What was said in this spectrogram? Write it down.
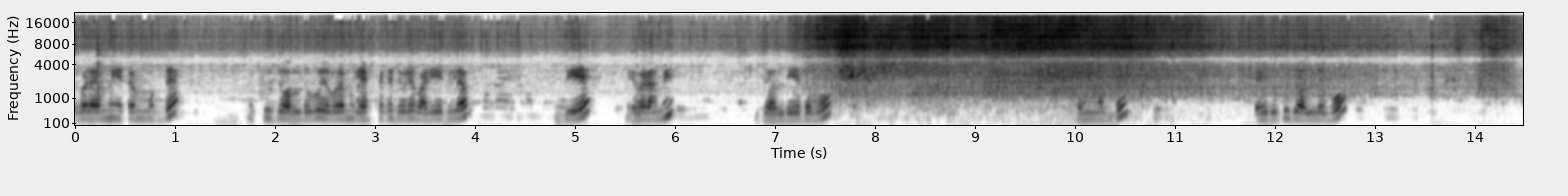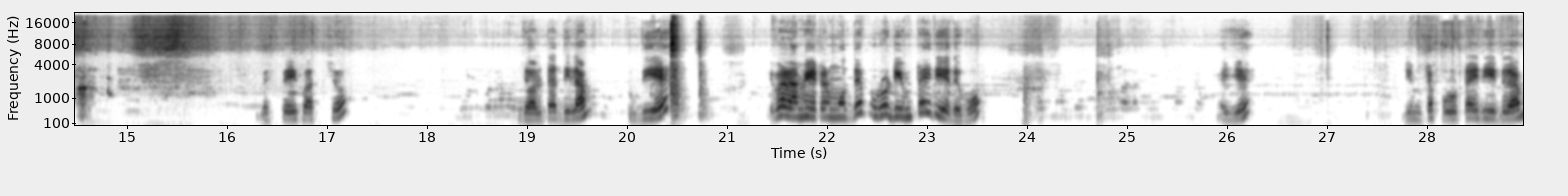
এবার আমি এটার মধ্যে একটু জল দেবো। এবার আমি গ্যাসটাকে জোরে বাড়িয়ে দিলাম। দিয়ে এবার আমি জল দিয়ে দেবো। এর মধ্যে এইটুকু জল দেব। দেখতেই পাচ্ছ? জলটা দিলাম। দিয়ে এবার আমি এটার মধ্যে পুরো ডিমটাই দিয়ে দেব। এই যে, ডিমটা পুরোটাই দিয়ে দিলাম।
